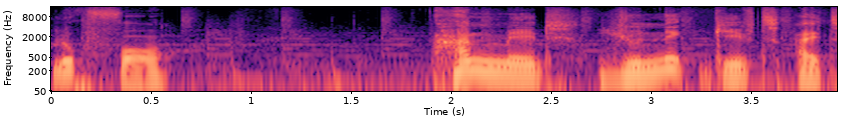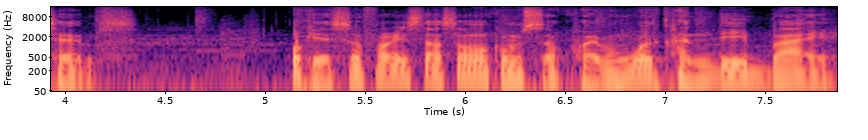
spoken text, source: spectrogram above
Look for handmade unique gift items. Okay, so for instance, someone comes to Akwa what can they buy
